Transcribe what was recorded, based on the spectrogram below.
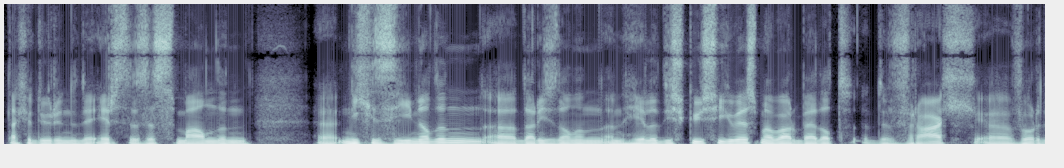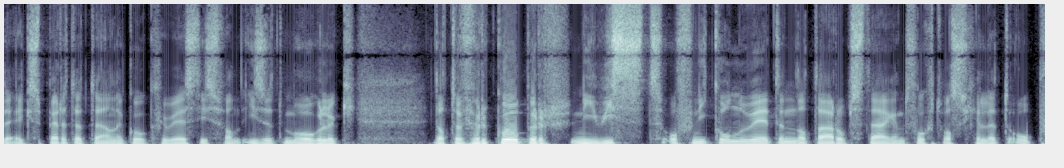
dat gedurende de eerste zes maanden uh, niet gezien hadden. Uh, daar is dan een, een, hele discussie geweest, maar waarbij dat de vraag uh, voor de expert uiteindelijk ook geweest is van is het mogelijk dat de verkoper niet wist of niet kon weten dat daar op stijgend vocht was gelet op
